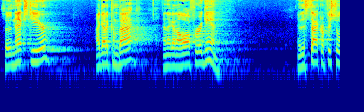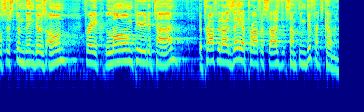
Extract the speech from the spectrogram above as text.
So next year, I got to come back and I got to offer again. Now, this sacrificial system then goes on for a long period of time. The prophet Isaiah prophesies that something different's coming,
